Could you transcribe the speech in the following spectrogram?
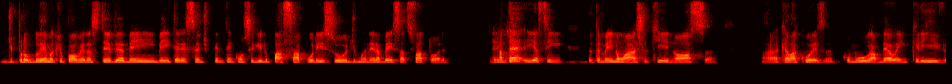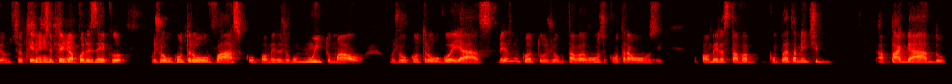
de problema que o Palmeiras teve é bem, bem interessante, porque ele tem conseguido passar por isso de maneira bem satisfatória. É Até, e assim, eu também não acho que, nossa, aquela coisa, como o Abel é incrível, não sei o quê. Sim, Você sim. pegar, por exemplo, o jogo contra o Vasco, o Palmeiras jogou muito mal, o jogo contra o Goiás, mesmo enquanto o jogo estava 11 contra 11, o Palmeiras estava completamente apagado,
